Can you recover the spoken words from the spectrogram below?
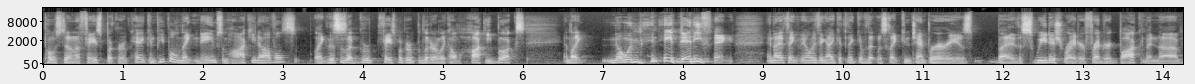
posted on a Facebook group, hey, can people like name some hockey novels? Like this is a group Facebook group literally called Hockey Books, and like no one named anything. And I think the only thing I could think of that was like contemporary is by the Swedish writer Fredrik Backman. Uh,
